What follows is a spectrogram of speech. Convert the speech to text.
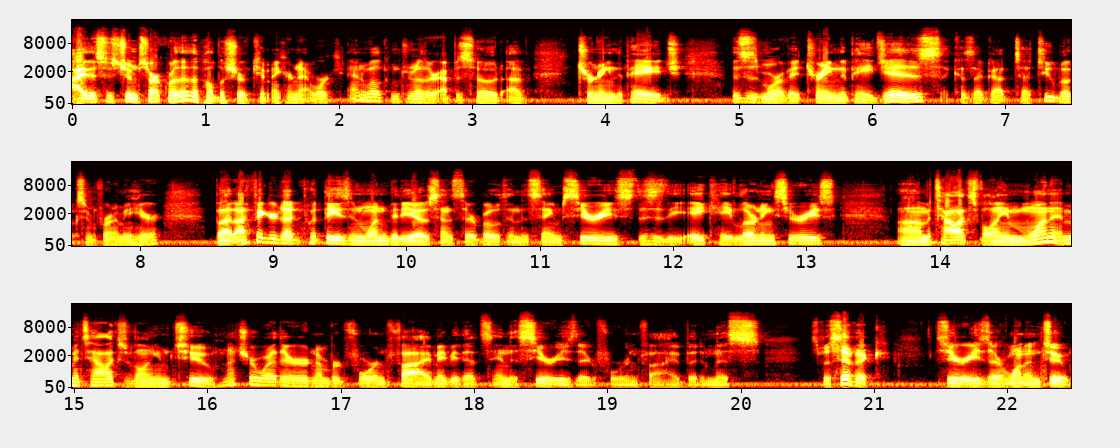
Hi, this is Jim Starkweather, the publisher of Kitmaker Network, and welcome to another episode of Turning the Page. This is more of a Turning the Page is, because I've got uh, two books in front of me here, but I figured I'd put these in one video since they're both in the same series. This is the AK Learning Series, uh, Metallics Volume 1 and Metallics Volume 2. Not sure why they're numbered 4 and 5, maybe that's in the series they're 4 and 5, but in this specific series they're 1 and 2.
